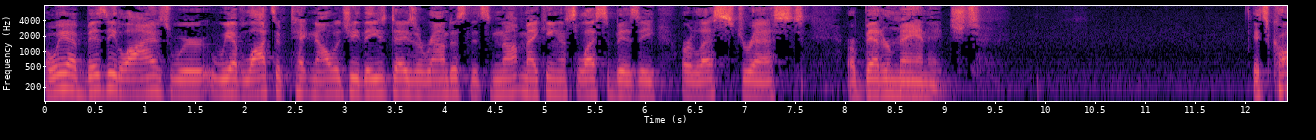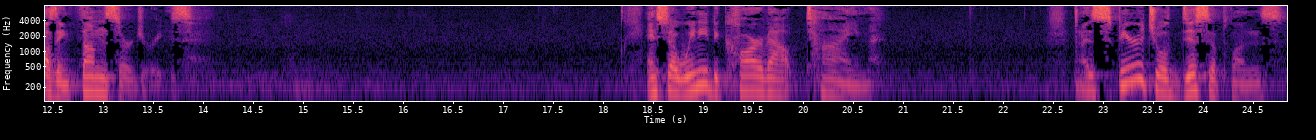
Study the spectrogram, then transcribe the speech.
We have busy lives where we have lots of technology these days around us that's not making us less busy or less stressed or better managed. It's causing thumb surgeries. And so we need to carve out time. Spiritual disciplines,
